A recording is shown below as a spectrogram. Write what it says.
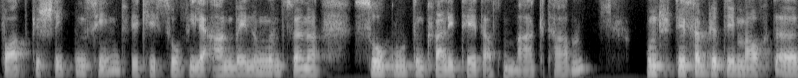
fortgeschritten sind, wirklich so viele Anwendungen zu einer so guten Qualität auf dem Markt haben. Und deshalb wird eben auch äh,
